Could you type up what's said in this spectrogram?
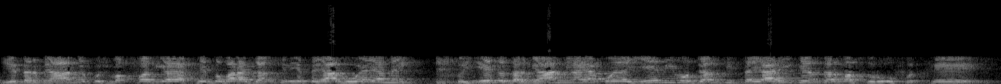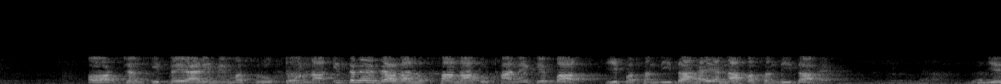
یہ درمیان میں کچھ وقفہ بھی آیا، پھر دوبارہ جنگ کے لیے تیار ہوئے یا نہیں؟ تو یہ جو درمیان میں آیا کویا یہ بھی وہ جنگ کی تیاری کے اندر مصروف تھے۔ اور جنگ کی تیاری میں مصروف ہونا، اتنے زیادہ نقصانات اٹھانے کے بعد، یہ پسندیدہ ہے یا ناپسندیدہ ہے؟ یہ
